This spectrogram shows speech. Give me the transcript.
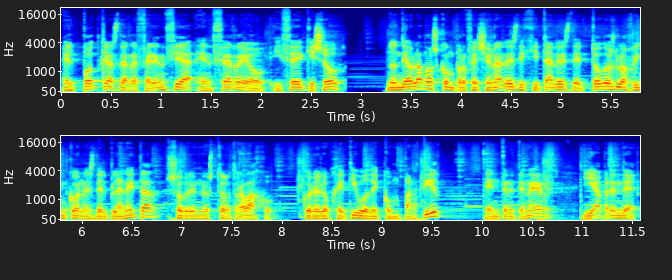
el podcast de referencia en CRO y CXO, donde hablamos con profesionales digitales de todos los rincones del planeta sobre nuestro trabajo, con el objetivo de compartir, entretener y aprender.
